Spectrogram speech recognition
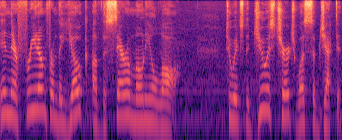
in their freedom from the yoke of the ceremonial law to which the Jewish church was subjected.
